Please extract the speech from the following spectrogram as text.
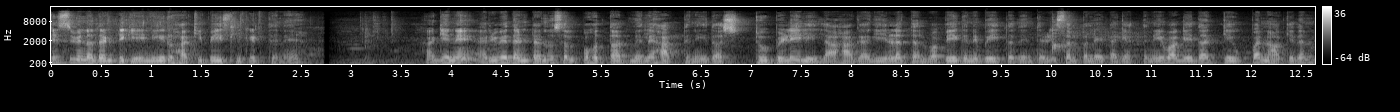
ಕೆಸುವಿನ ದಂಟಿಗೆ ನೀರು ಹಾಕಿ ಬೇಯಿಸ್ಲಿಕ್ಕೆ ಇಡ್ತೇನೆ. ಹಾಗೆಯೇ ಅರಿವೆ ದಂಟನ್ನು ಸ್ವಲ್ಪ ಹೊತ್ತಾದ ಮೇಲೆ ಹಾಕ್ತೇನೆ. ಇದು ಅಷ್ಟು ಬೆಳೀಲಿಲ್ಲ ಹಾಗಾಗಿ ಎಳತ್ತಲ್ವ ಬೇಗನೆ ಬೇಯ್ತದೆ ಅಂತೇಳಿ ಸ್ವಲ್ಪ ಲೇಟಾಗಿ ಹಾಕ್ತೇನೆ. ಇವಾಗ ಇದಕ್ಕೆ ಉಪ್ಪನ್ನು ಹಾಕಿ, ಇದನ್ನು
